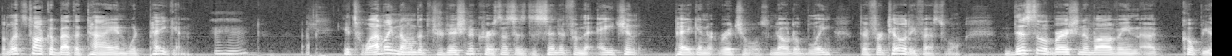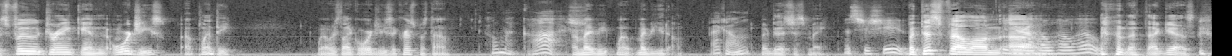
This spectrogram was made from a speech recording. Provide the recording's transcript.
but let's talk about the tie in with pagan. Mm-hmm. It's widely known that the tradition of Christmas is descended from the ancient pagan rituals, notably the fertility festival. This celebration involving uh, copious food, drink, and orgies, uh, plenty. We always like orgies at Christmas time. Oh my gosh, Or maybe, well, maybe you don't. I don't. Maybe that's just me. That's just you. But this fell on. because you're a um, ho ho ho. that- I guess.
